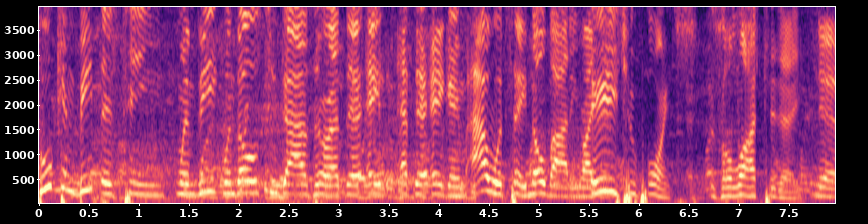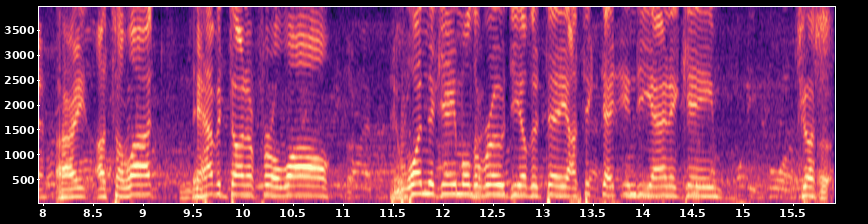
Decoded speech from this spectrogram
Who can beat this team when the when those two guys are at their A, at their A game? I would say nobody right 82 points is a lot today. Yeah. All right, that's a lot. They haven't done it for a while. They won the game on the road the other day. I think that Indiana game just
